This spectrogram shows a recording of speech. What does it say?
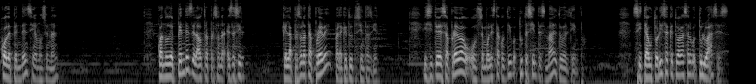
codependencia emocional. Cuando dependes de la otra persona, es decir, que la persona te apruebe para que tú te sientas bien. Y si te desaprueba o se molesta contigo, tú te sientes mal todo el tiempo. Si te autoriza que tú hagas algo, tú lo haces.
